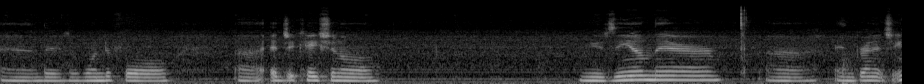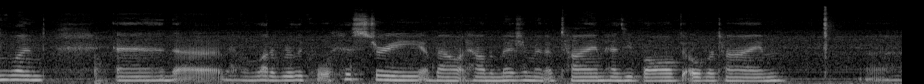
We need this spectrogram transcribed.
and there's a wonderful uh, educational museum there uh, in Greenwich, England, and uh, they have a lot of really cool history about how the measurement of time has evolved over time. Uh,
